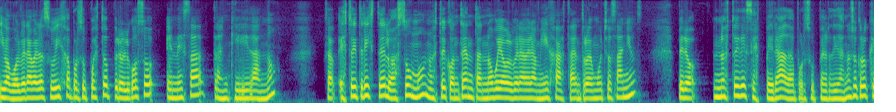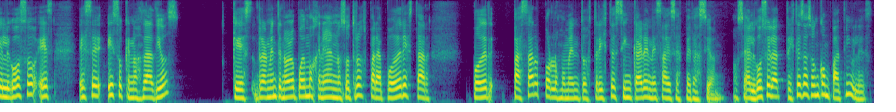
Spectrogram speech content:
iba a volver a ver a su hija, por supuesto, pero el gozo en esa tranquilidad, ¿no? O sea, estoy triste, lo asumo, no estoy contenta, no voy a volver a ver a mi hija hasta dentro de muchos años, pero no estoy desesperada por su pérdida. ¿no? Yo creo que el gozo es ese, eso que nos da Dios, que es, realmente no lo podemos generar en nosotros para poder estar, poder pasar por los momentos tristes sin caer en esa desesperación. O sea, el gozo y la tristeza son compatibles.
